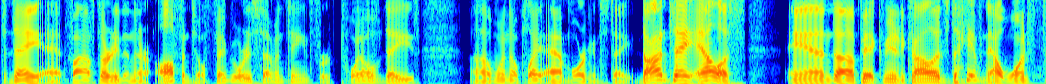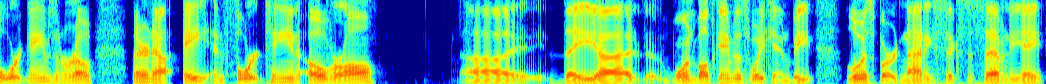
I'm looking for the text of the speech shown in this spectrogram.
today at 5:30. Then they're off until February 17th for 12 days uh, when they'll play at Morgan State. Dante Ellis and uh, Pitt Community College. They have now won four games in a row. They're now eight and 14 overall. Uh, they uh, won both games this weekend, beat Louisburg 96 to 78,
